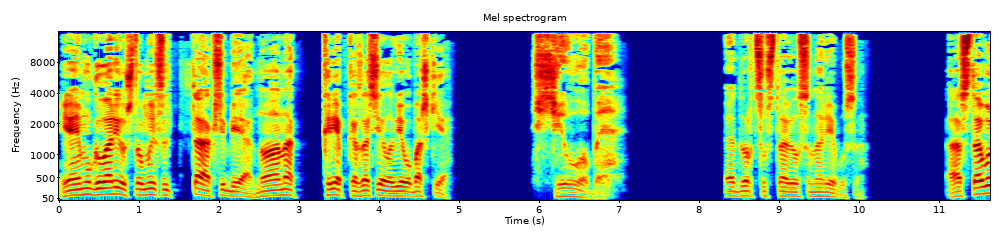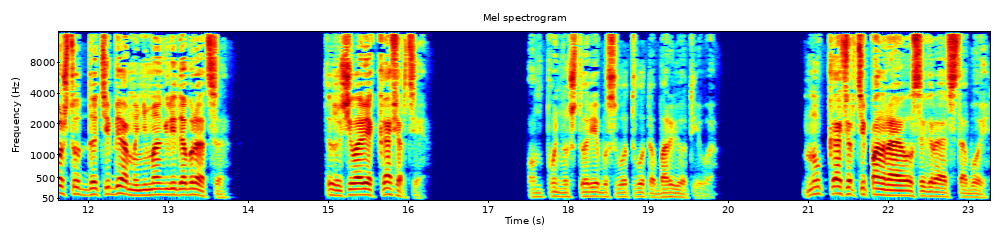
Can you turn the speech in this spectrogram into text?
Я ему говорил, что мысль так себе, но она крепко засела в его башке». «С чего бы?» Эдвардс уставился на Ребуса. «А с того, что до тебя мы не могли добраться. Ты же человек Каферти». Он понял, что Ребус вот-вот оборвет его. «Ну, Каферти понравилось играть с тобой.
